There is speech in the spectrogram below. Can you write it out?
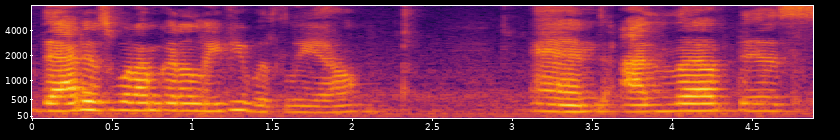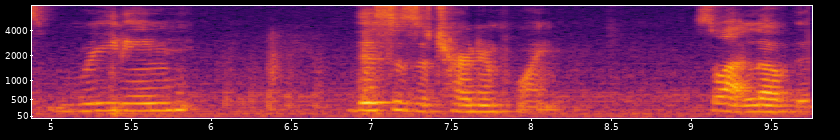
That is what I'm going to leave you with, Leo. And I love this reading. This is a turning point. So I love this.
